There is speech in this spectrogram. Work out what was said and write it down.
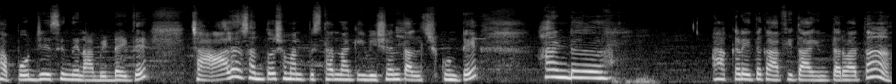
సపోర్ట్ చేసింది నా బిడ్డ అయితే. చాలా సంతోషం అనిపిస్తుంది నాకు ఈ విషయం తలుచుకుంటే. అండ్ అక్కడైతే కాఫీ తాగిన తర్వాత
